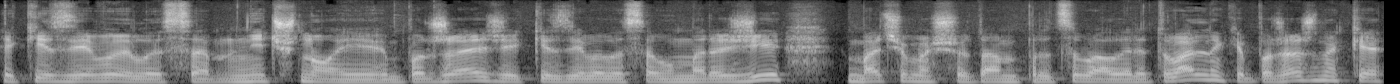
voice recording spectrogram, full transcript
які з'явилися нічної пожежі, які з'явилися у мережі. Бачимо, що там працювали рятувальники, пожежники.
